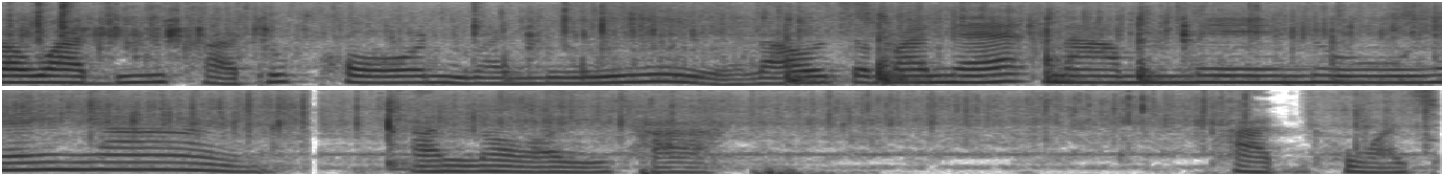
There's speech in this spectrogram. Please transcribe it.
สวัสดีค่ะทุกคนวันนี้เราจะมาแนะนำเมนูง่าย ๆ อร่อยค่ะ ผัดหัวเช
